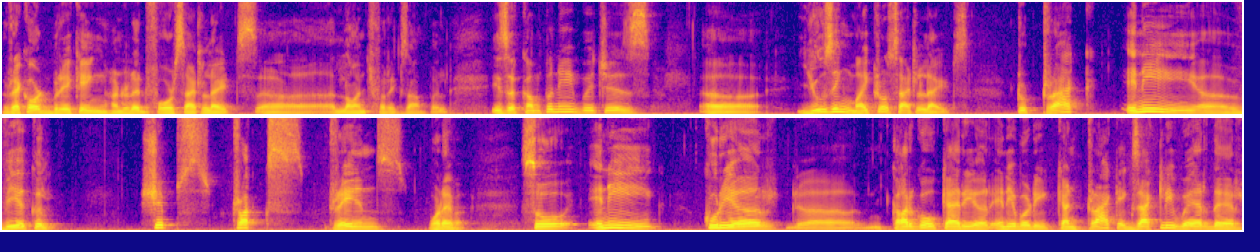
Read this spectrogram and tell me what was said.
record breaking 104 satellites uh, launch, for example, is a company which is uh, using microsatellites to track any uh, vehicle, ships, trucks, trains, whatever. So, any courier, uh, cargo carrier, anybody can track exactly where their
